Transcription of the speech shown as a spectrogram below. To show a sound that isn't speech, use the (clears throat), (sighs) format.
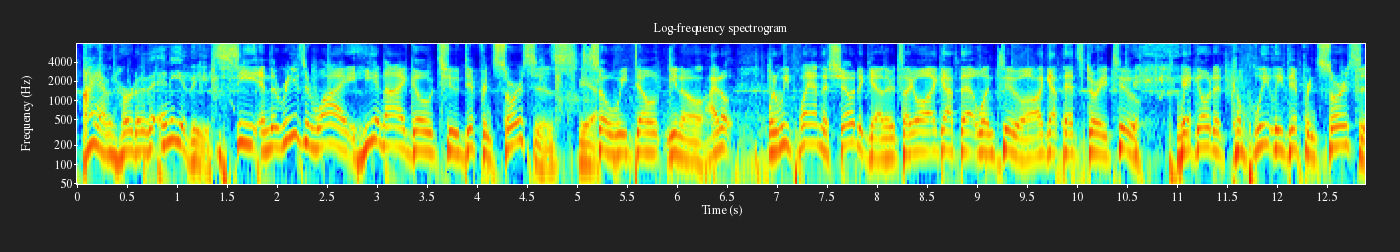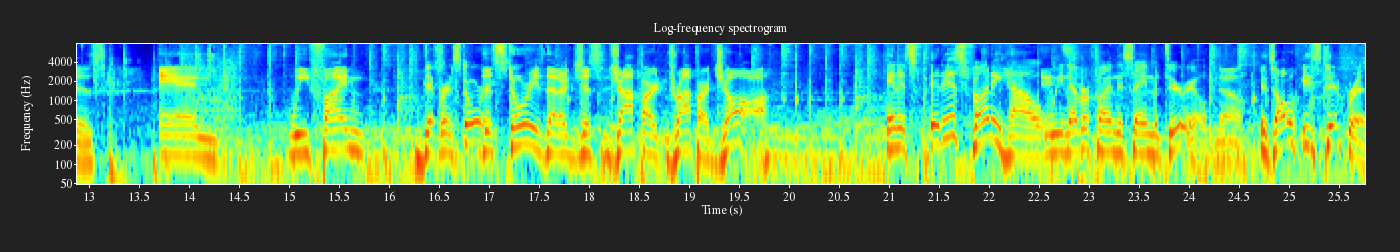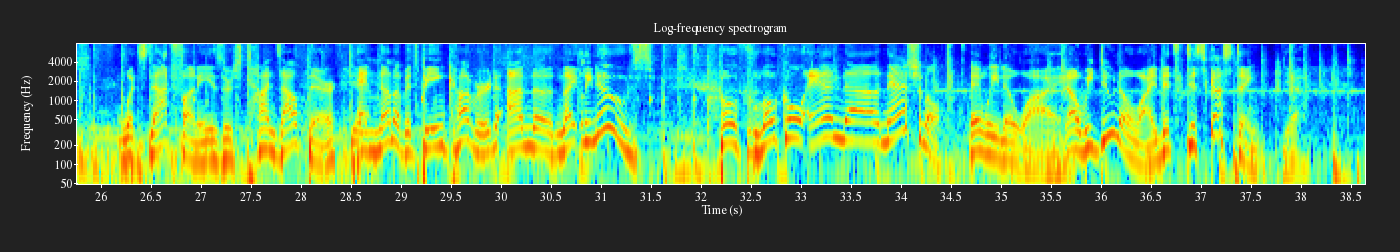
"I haven't heard of any of these." See, and the reason why he and I go to different sources, Yeah. so we don't, you know, I don't. When we plan the show together, it's like, oh, I got that one too. Oh, I got that story too. we go to completely different sources, and we find Different stories. the stories, that are just drop our drop our jaw. and it's it is funny how we never find the same material. No. it's always different. What's not funny is there's tons out there, Yeah. and none of it's being covered on the nightly news, both local and uh, national. And we know why. No, we do know why. That's disgusting. Yeah.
